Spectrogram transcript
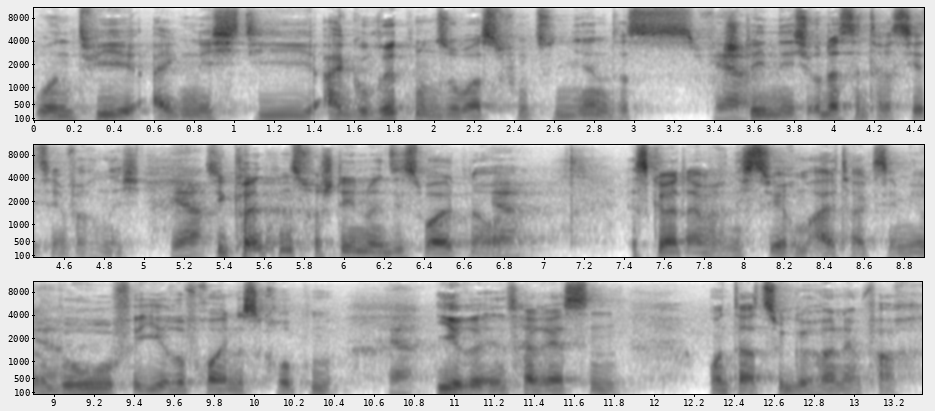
und wie eigentlich die Algorithmen und sowas funktionieren. Das verstehen nicht oder das interessiert sie einfach nicht. Sie könnten es verstehen, wenn sie es wollten, aber es gehört einfach nicht zu ihrem Alltag. Sie haben ihre. Berufe, ihre Freundesgruppen, ihre Interessen und dazu gehören einfach,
